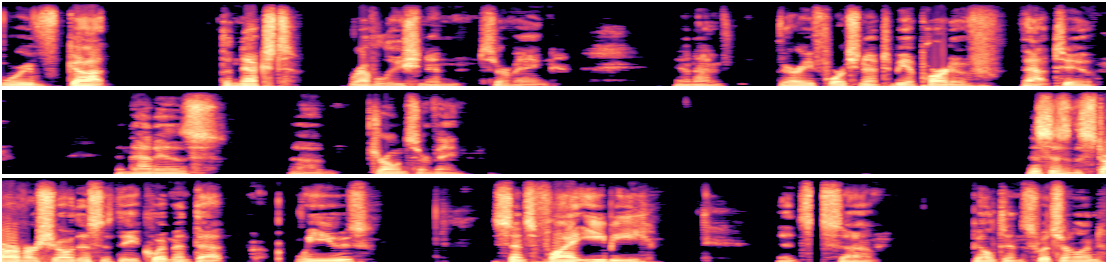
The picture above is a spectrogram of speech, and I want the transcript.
we've got the next revolution in surveying. And I'm very fortunate to be a part of that too. And that is uh, drone surveying. This is the star of our show. This is the equipment that we use. SenseFly eBee. It's uh, built in Switzerland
